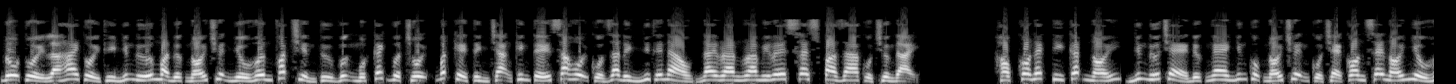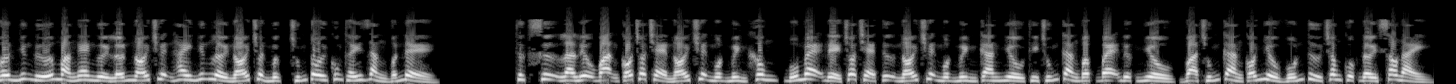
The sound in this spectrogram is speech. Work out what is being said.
độ tuổi là 2 tuổi thì những đứa mà được nói chuyện nhiều hơn phát triển từ vựng một cách vượt trội, bất kể tình trạng kinh tế xã hội của gia đình như thế nào, Nairan Ramirez Espaza của trường đại. Học Connecticut nói, những đứa trẻ được nghe những cuộc nói chuyện của trẻ con sẽ nói nhiều hơn những đứa mà nghe người lớn nói chuyện hay những lời nói chuẩn mực. Chúng tôi cũng thấy rằng vấn đề Thực sự là liệu bạn có cho trẻ nói chuyện một mình không? Bố mẹ để cho trẻ tự nói chuyện một mình càng nhiều thì chúng càng bập bẹ được nhiều, và chúng càng có nhiều vốn từ trong cuộc đời sau này.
